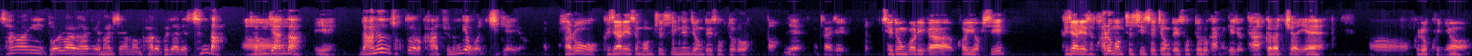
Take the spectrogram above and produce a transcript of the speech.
상황이 돌발 상황이 발생하면 바로 그 자리에 쓴다 아, 정지한다 예. 라는 속도로 가주는 게 원칙이에요. 바로 그 자리에서 멈출 수 있는 정도의 속도로. 어, 예. 그러니까 이제 제동 거리가 거의 없이 그 자리에서 바로 멈출 수 있을 정도의 속도로 가는 게 좋다. 그렇죠. 예. 어, 그렇군요.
